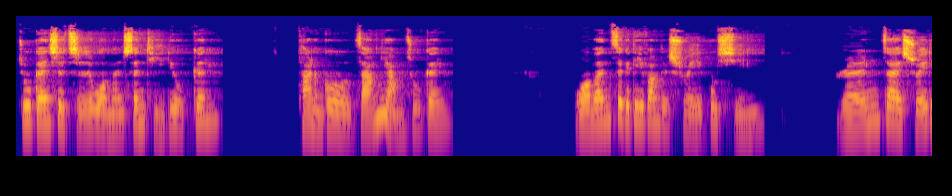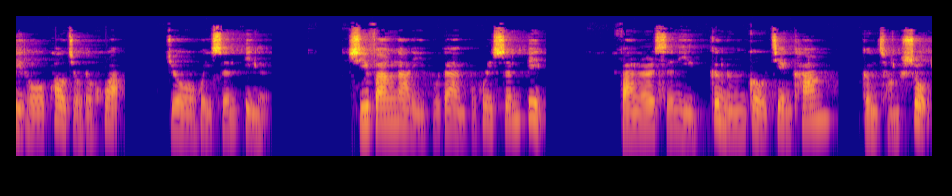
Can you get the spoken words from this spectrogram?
诸根是指我们身体六根。它能够长养诸根。我们这个地方的水不行，人在水里头泡久的话，就会生病了。西方那里不但不会生病，反而使你更能够健康、更长寿。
